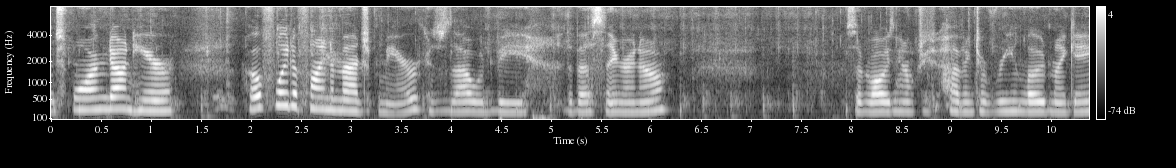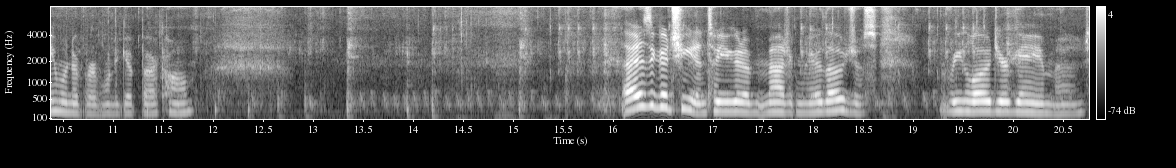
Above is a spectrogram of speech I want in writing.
Exploring down here. Hopefully to find a magic mirror, because that would be the best thing right now. Instead of always having to reload my game whenever I want to get back home. That is a good cheat until you get a magic mirror though. Just reload your game and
